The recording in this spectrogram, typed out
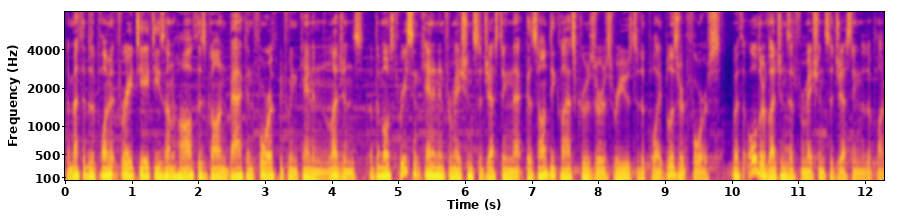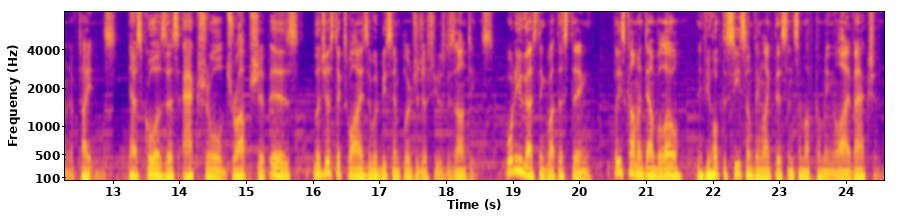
The method of deployment for AT-ATs on Hoth has gone back and forth between canon and legends, with the most recent canon information suggesting that Gozanti-class cruisers were used to deploy Blizzard Force, with older legends information suggesting the deployment of Titans. As cool as this actual dropship is, logistics-wise it would be simpler to just use Gozantis. But what do you guys think about this thing? Please comment down below, if you hope to see something like this in some upcoming live action.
